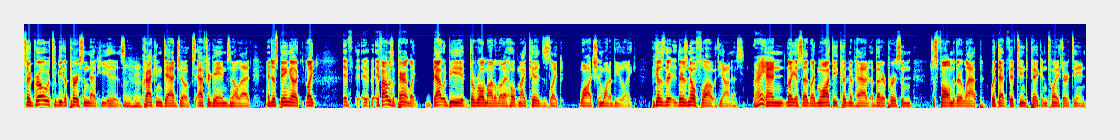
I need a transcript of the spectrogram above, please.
to grow to be the person that he is, Mhm. cracking dad jokes after games and all that, and just being a like. If if I was a parent, like that would be the role model that I hope my kids like watch and want to be like, because there there's no flaw with Giannis, Right. And like I said, like Milwaukee couldn't have had a better person just fall into their lap with that 15th pick in 2013.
